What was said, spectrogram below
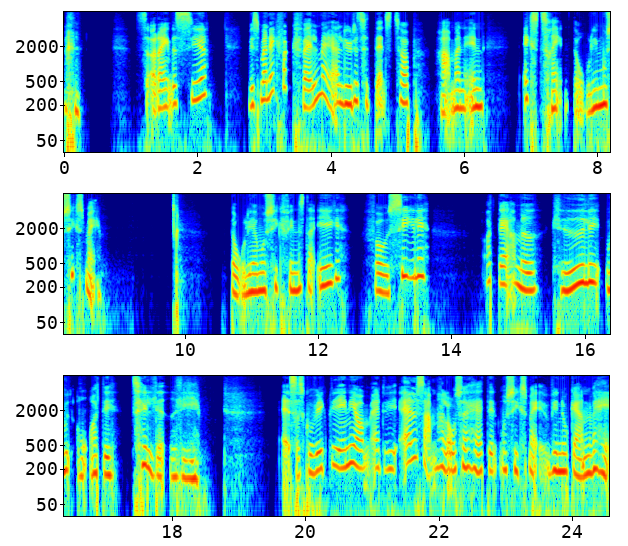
Så er der en, der siger, hvis man ikke får kvalme af at lytte til Dansk Top, har man en ekstremt dårlig musiksmag. Dårligere musik findes der ikke, forudsigelig og dermed kedelig ud over det tilladelige. Altså skulle vi ikke blive enige om, at vi alle sammen har lov til at have den musiksmag, vi nu gerne vil have.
